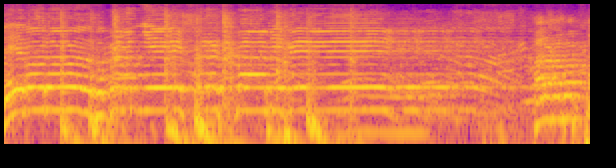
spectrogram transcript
సుబ్రహ్మణ్యేశ్వర సుబ్రహ్మణ్యేశ్వర స్వామికి. హరణమప్ప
